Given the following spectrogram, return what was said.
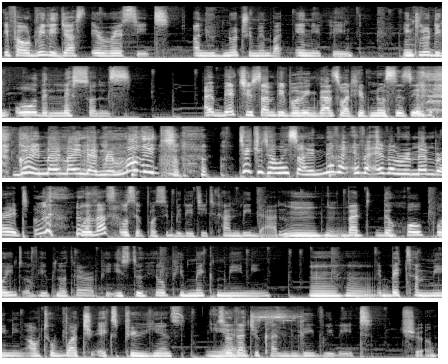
If I would really just erase it and you'd not remember anything, including all the lessons I bet you some people think that's what hypnosis is. Go in my mind and remove it. Take it away so I never, ever, ever remember it. well, that's also a possibility. It can be done. Mm-hmm. But the whole point of hypnotherapy is to help you make meaning, mm-hmm. a better meaning out of what you experience so that you can live with it. True,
